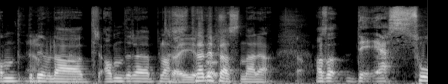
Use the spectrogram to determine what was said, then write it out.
and, Det blir vel da andreplass Tredjeplass. Tredjeplassen der, ja. Altså, det er så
